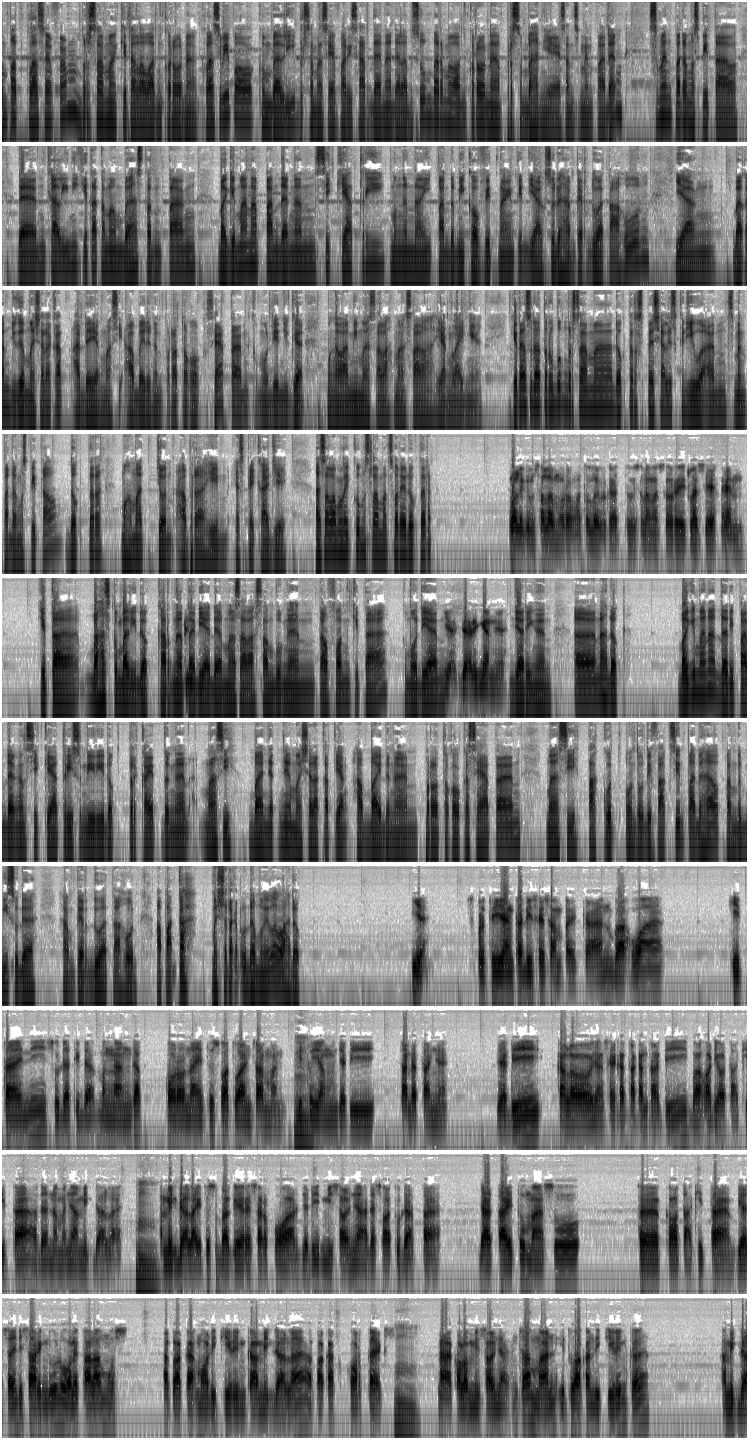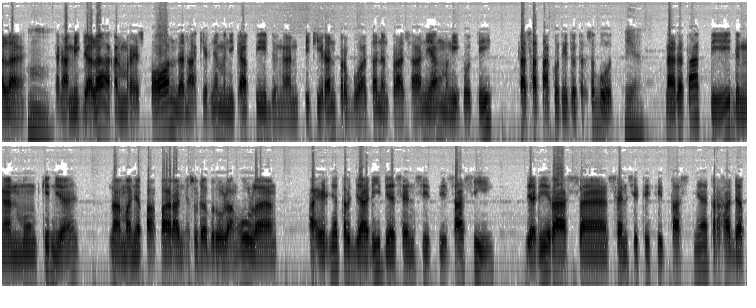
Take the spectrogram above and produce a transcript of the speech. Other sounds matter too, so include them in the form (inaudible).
Empat kelas FM bersama kita lawan Corona. Kelas People kembali bersama saya Faris Hardana dalam Sumber Melawan Corona persembahan Yayasan Semen Padang, Semen Padang Hospital. Dan kali ini kita akan membahas tentang bagaimana pandangan psikiatri mengenai pandemi COVID-19 yang sudah hampir 2 tahun, yang bahkan juga masyarakat ada yang masih abai dengan protokol kesehatan, kemudian juga mengalami masalah-masalah yang lainnya. Kita sudah terhubung bersama dokter spesialis kejiwaan Semen Padang Hospital, Dr. Muhammad John Abrahim, SPKJ. Assalamualaikum, selamat sore dokter. Waalaikumsalam warahmatullahi wabarakatuh. Selamat sore, kelas FM. Kita bahas kembali dok, karena tadi ada masalah sambungan telepon kita, kemudian ya jaringan ya. Jaringan. Uh, nah dok, Bagaimana dari pandangan psikiatri sendiri dok terkait dengan masih banyaknya masyarakat yang abai dengan protokol kesehatan, masih takut untuk divaksin padahal pandemi sudah hampir 2 tahun. Apakah masyarakat sudah mulai lelah dok? Iya, seperti yang tadi saya sampaikan bahwa kita ini sudah tidak menganggap corona itu suatu ancaman. Hmm. Itu yang menjadi tanda tanya. Jadi kalau yang saya katakan tadi bahwa di otak kita ada namanya amigdala. Hmm. Amigdala itu sebagai reservoir. Jadi misalnya ada suatu data, data itu masuk uh, ke otak kita. Biasanya disaring dulu oleh talamus. Apakah mau dikirim ke amigdala, apakah ke korteks. Hmm. Nah, kalau misalnya ancaman itu akan dikirim ke amigdala. Hmm. Dan amigdala akan merespon dan akhirnya menyikapi dengan pikiran, perbuatan, dan perasaan yang mengikuti rasa takut itu tersebut. Yeah. Nah, tetapi dengan mungkin ya namanya paparannya sudah berulang-ulang, akhirnya terjadi desensitisasi. Jadi rasa sensitivitasnya terhadap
